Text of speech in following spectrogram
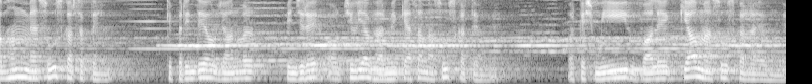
अब हम महसूस कर सकते हैं कि परिंदे और जानवर पिंजरे और चिड़ियाघर में कैसा महसूस करते होंगे? और कश्मीर वाले क्या महसूस कर रहे होंगे?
